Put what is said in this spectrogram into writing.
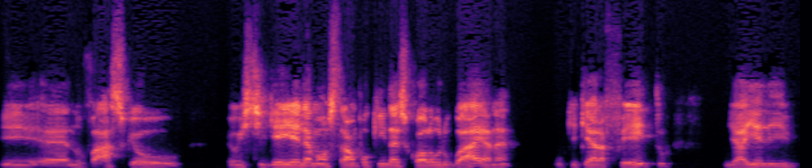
e, é, no Vasco eu, eu instiguei ele a mostrar um pouquinho da escola uruguaia, né? o que, que era feito. E aí ele,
